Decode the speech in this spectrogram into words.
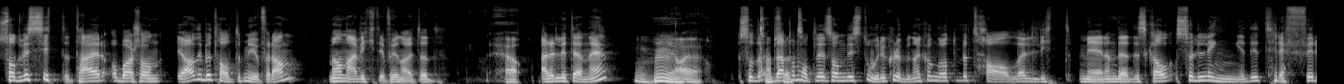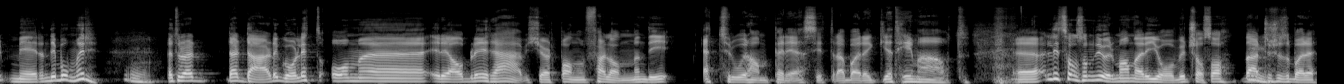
så hadde vi sittet her og bare sånn Ja, de betalte mye for han, men han er viktig for United. Ja. Er dere litt enige? ja, ja. Så det, det er på en måte litt sånn De store klubbene kan godt betale litt mer enn det de skal, så lenge de treffer mer enn de bommer. Jeg tror det er, det er der det går litt. Om eh, Real blir rævkjørt på han Ferland Mendy Jeg tror han Perez sitter der bare Get him out! Eh, litt sånn som de gjorde med han der Jovic også. Det er til slutt bare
